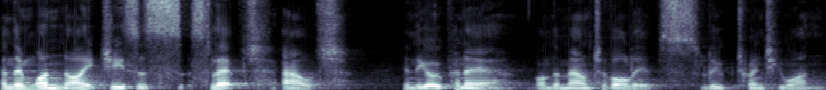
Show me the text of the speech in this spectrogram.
And then one night, Jesus slept out in the open air on the Mount of Olives, Luke 21.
